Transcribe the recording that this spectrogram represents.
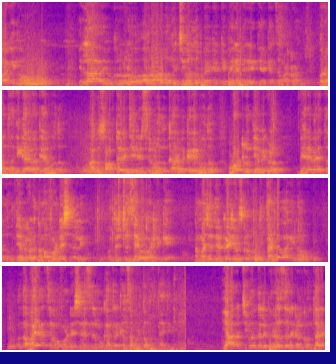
ಮುಖ್ಯವಾಗಿ ಇದು ಎಲ್ಲ ಯುವಕರುಗಳು ಅವರವರ ಒಂದು ಜೀವನದ ಉಪಯೋಗಕ್ಕೆ ಬೇರೆ ಬೇರೆ ರೀತಿಯ ಕೆಲಸ ಮಾಡ್ಕೊಂಡು ಬರುವಂತ ಅಧಿಕಾರಿ ವರ್ಗ ಇರ್ಬೋದು ಹಾಗೂ ಸಾಫ್ಟ್ವೇರ್ ಇಂಜಿನಿಯರ್ಸ್ ಇರ್ಬೋದು, ಕಾರ್ಮಿಕರು ಇರ್ಬೋದು, ಹೋಟ್ಲ್ ಉದ್ಯಮಿಗಳು, ಬೇರೆ ಬೇರೆ ತರದ ಉದ್ಯಮಿಗಳು ನಮ್ಮ ಫೌಂಡೇಶನ್ ಅಲ್ಲಿ ಒಂದಿಷ್ಟು ಸೇವೆ ಮಾಡಲಿಕ್ಕೆ ನಮ್ಮ ಜೊತೆ ಕೈ ಜೋಡಿಸ್ಕೊಂಡು ತಂಡವಾಗಿ ನಾವು ಒಂದು ಅಭಯ ಸೇವಾ ಫೌಂಡೇಶನ್ ಹೆಸರಿನ ಮುಖಾಂತರ ಕೆಲಸ ಮಾಡ್ತಾ ಬರ್ತಾ ಇದ್ದೀವಿ. ಯಾರು ಜೀವನದಲ್ಲಿ ಭರವಸೆನ ಕಳ್ಕೊಂತಾರೆ?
